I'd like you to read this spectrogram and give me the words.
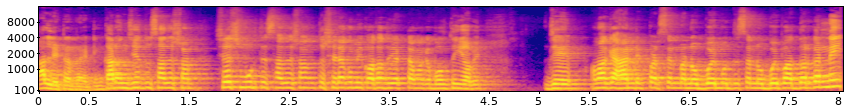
আর লেটার রাইটিং কারণ যেহেতু সাজেশন শেষ মুহূর্তের সাজেশন তো সেরকমই কথা দুই একটা আমাকে বলতেই হবে। যে আমাকে হান্ড্রেড পার্সেন্ট বা নব্বইয়ের মধ্যে স্যার নব্বই পাওয়ার দরকার নেই।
